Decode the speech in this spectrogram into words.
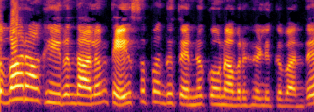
எவ்வாறாக இருந்தாலும் தேசப்பந்து தென்னக்கோன் அவர்களுக்கு வந்து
